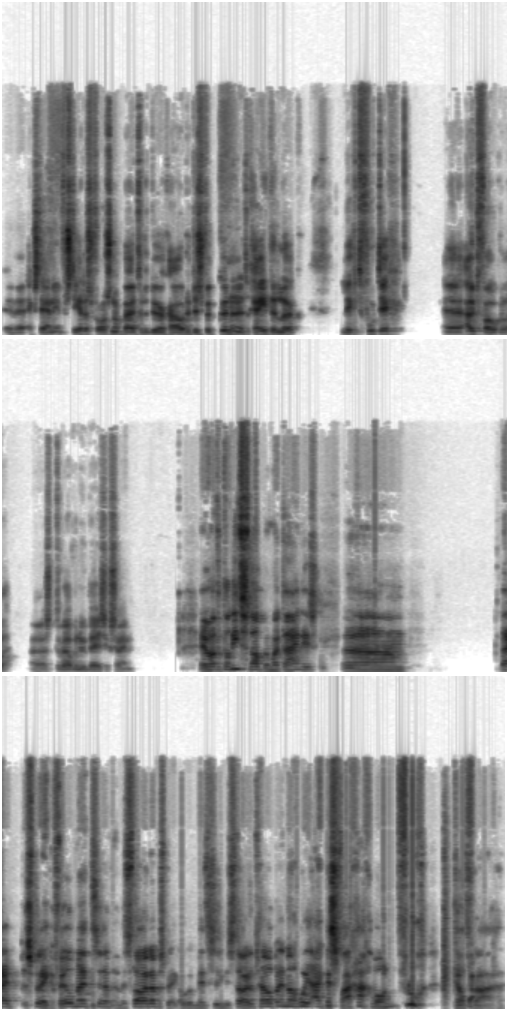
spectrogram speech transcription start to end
uh, externe investeerders voor ons nog buiten de deur gehouden. Dus we kunnen het redelijk lichtvoetig uh, uitvogelen uh, terwijl we nu bezig zijn. En wat ik dan niet snap bij Martijn is. Ehm, wij spreken veel met, uh, met start-ups, we spreken ook met mensen die met start-ups helpen. En dan hoor je eigenlijk best vaak, ga gewoon vroeg geld vragen.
